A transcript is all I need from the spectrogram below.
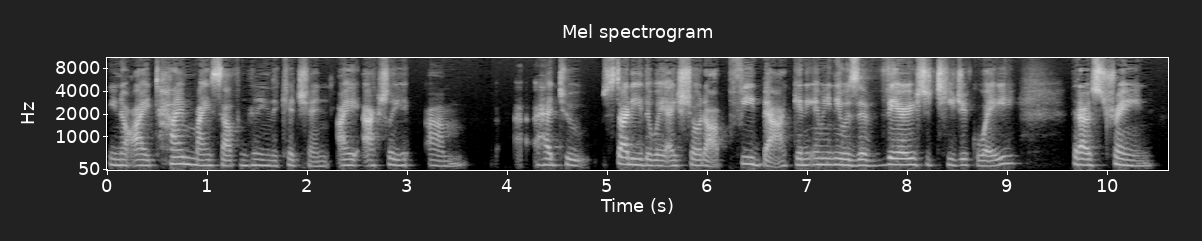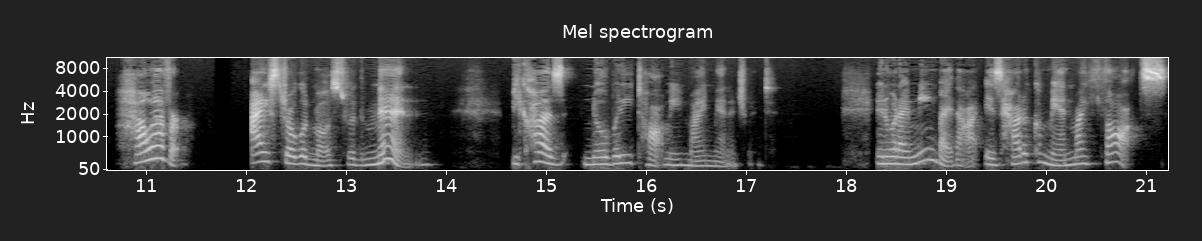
You know, I timed myself in cleaning the kitchen. I actually um, had to study the way I showed up, feedback, and I mean, it was a very strategic way that I was trained. However, I struggled most with men because nobody taught me mind management. And what I mean by that is how to command my thoughts,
